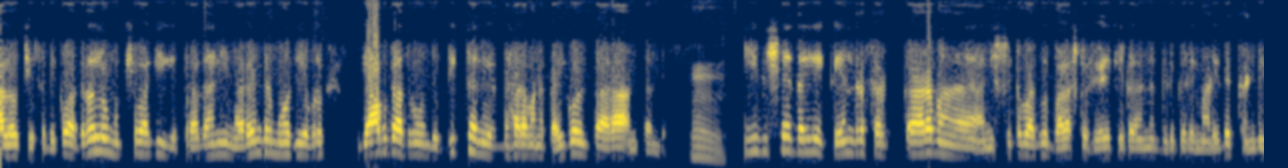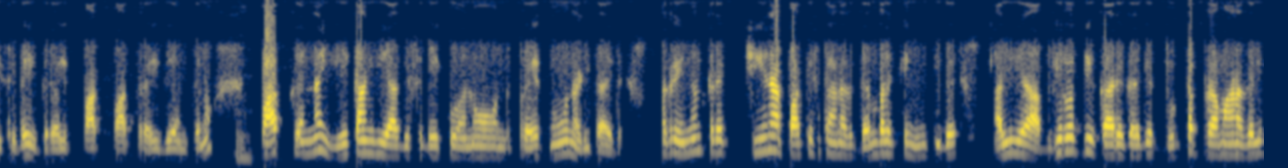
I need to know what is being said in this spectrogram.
ಆಲೋಚಿಸಬೇಕು. ಅದರಲ್ಲೂ ಮುಖ್ಯವಾಗಿ ಪ್ರಧಾನಿ ನರೇಂದ್ರ ಮೋದಿ ಅವರು ಯಾವುದಾದ್ರೂ ಒಂದು ದಿಟ್ಟ ನಿರ್ಧಾರವನ್ನು ಕೈಗೊಳ್ತಾರಾ ಅಂತಂದು. ಈ ವಿಷಯದಲ್ಲಿ ಕೇಂದ್ರ ಸರ್ಕಾರ ನಿಶ್ಚಿತವಾಗಿ ನಿಶ್ಚಿತವಾಗಿಯೂ ಬಹಳಷ್ಟು ಹೇಳಿಕೆಗಳನ್ನು ಬಿಡುಗಡೆ ಮಾಡಿದೆ ಖಂಡಿಸಿದೆ. ಇದರಲ್ಲಿ ಪಾಕ್ ಪಾತ್ರ ಇದೆ ಅಂತನೂ ಪಾಕ್ ಅನ್ನ ಏಕಾಂಗಿಯಾಗಿಸಬೇಕು ಅನ್ನೋ ಒಂದು ಪ್ರಯತ್ನವೂ ನಡೀತಾ ಇದೆ. ಆದ್ರೆ ಇನ್ನೊಂದ್ ಕಡೆ ಚೀನಾ ಪಾಕಿಸ್ತಾನದ ಬೆಂಬಲಕ್ಕೆ ನಿಂತಿದೆ. ಅಲ್ಲಿಯ ಅಭಿವೃದ್ಧಿ ಕಾರ್ಯಗಳಿಗೆ ದೊಡ್ಡ ಪ್ರಮಾಣದಲ್ಲಿ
